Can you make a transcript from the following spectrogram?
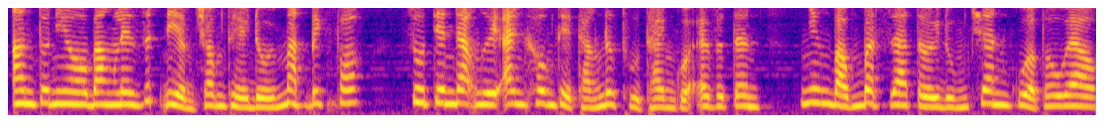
Antonio băng lên dứt điểm trong thế đối mặt Pickford. Dù tiền đạo người Anh không thể thắng được thủ thành của Everton, nhưng bóng bật ra tới đúng chân của Powell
